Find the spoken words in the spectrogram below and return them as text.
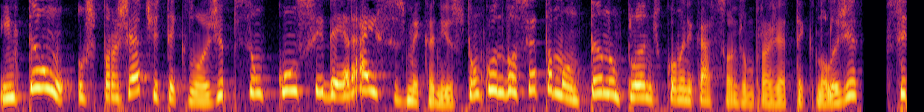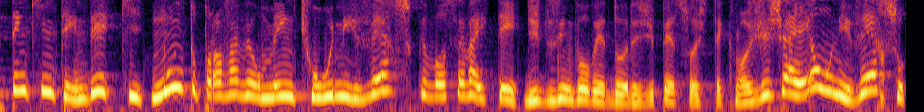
Então, os projetos de tecnologia precisam considerar esses mecanismos. Então, quando você está montando um plano de comunicação de um projeto de tecnologia, você tem que entender que, muito provavelmente, o universo que você vai ter de desenvolvedores, de pessoas de tecnologia, já é um universo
